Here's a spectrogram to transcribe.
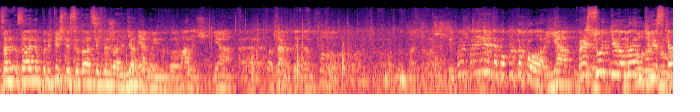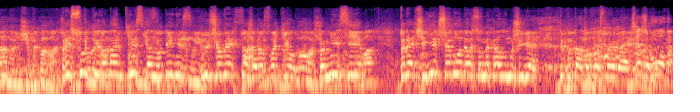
за- загальнополітичної ситуації в державі. Дякую. Дякую, Микола Іванович. Я е, зараз я дам слово вам. Ви перевірте по протоколу. Я Присутній Роман Тіскан. Присутній Роман Тіскан, один із ключових теж розводів комісії. До речі, їх ще буде ось у Михайло Мушиєк, депутат обласної ради. Це зговор,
